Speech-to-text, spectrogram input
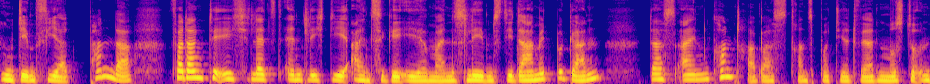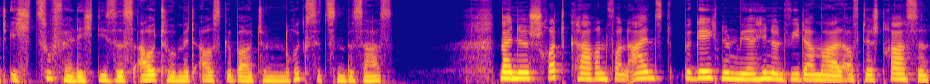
Und dem Fiat Panda verdankte ich letztendlich die einzige Ehe meines Lebens, die damit begann, dass ein Kontrabass transportiert werden musste und ich zufällig dieses Auto mit ausgebauten Rücksitzen besaß. Meine Schrottkarren von einst begegnen mir hin und wieder mal auf der Straße,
